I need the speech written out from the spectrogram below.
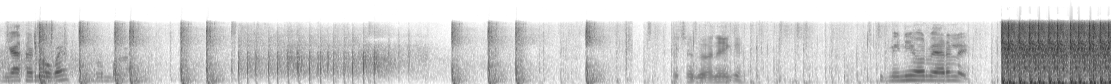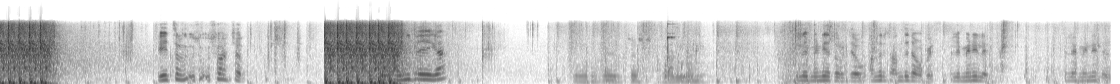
या साईडला उभा आहे तिकडून बघा त्याच्या गन आहे का मिनी और बॅरल आहे ये चल उस- चल मिनी चाहिए क्या जस्ट काढलं पहले मिनी है तो जाओ अंदर अंदर जाओ पहले पहले मिनी ले पहले मिनी ले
